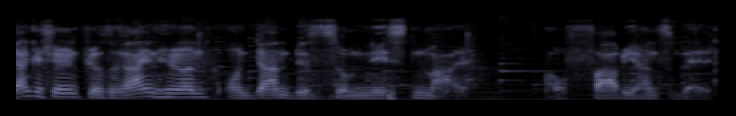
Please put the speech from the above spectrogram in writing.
Dankeschön fürs Reinhören und dann bis zum nächsten Mal auf Fabians Welt.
